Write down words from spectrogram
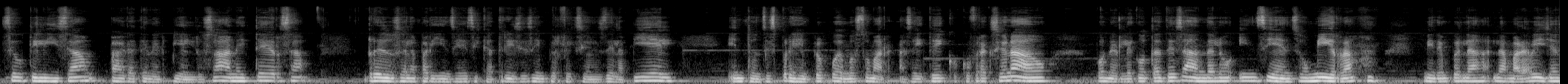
Se utiliza para tener piel lozana y tersa, reduce la apariencia de cicatrices e imperfecciones de la piel, entonces, por ejemplo, podemos tomar aceite de coco fraccionado, ponerle gotas de sándalo, incienso, mirra. Miren pues la, maravilla,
